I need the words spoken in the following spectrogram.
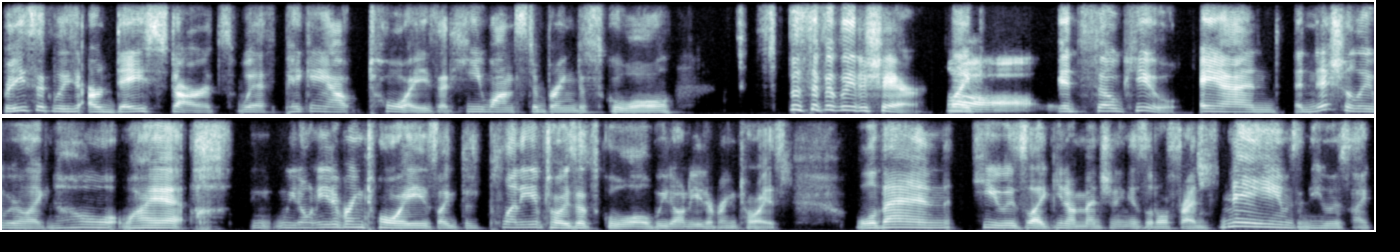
basically our day starts with picking out toys that he wants to bring to school specifically to share. Like Aw. it's so cute. And initially we were like no wyatt ugh, we don't need to bring toys. Like there's plenty of toys at school. We don't need to bring toys well then he was like you know mentioning his little friends names and he was like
